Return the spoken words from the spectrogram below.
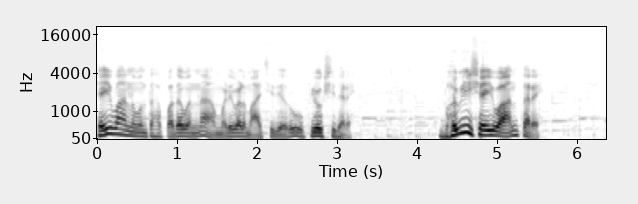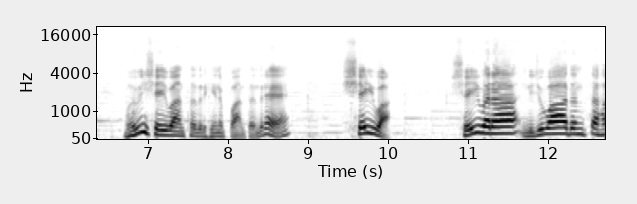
ಶೈವ ಅನ್ನುವಂತಹ ಪದವನ್ನು ಮಡಿವಾಳ ಮಾಚಿದೇವರು ಉಪಯೋಗಿಸಿದ್ದಾರೆ. ಭವಿಶೈವ ಅಂತಾರೆ. ಭವಿಶೈವ ಅಂತಂದ್ರೆ ಏನಪ್ಪ ಅಂತಂದರೆ ಶೈವ. ಶೈವರ ನಿಜವಾದಂತಹ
